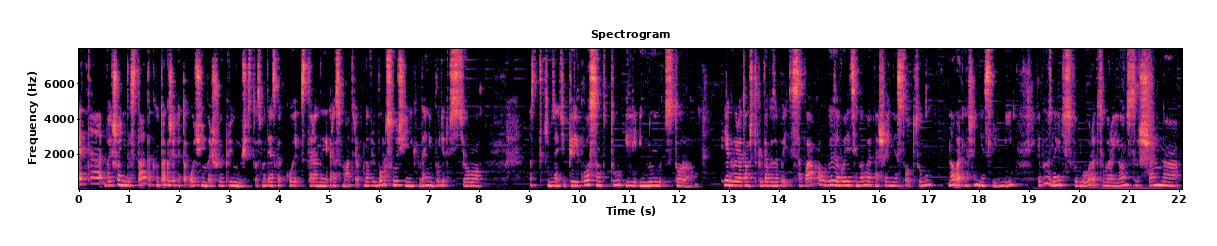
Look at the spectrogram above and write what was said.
Это большой недостаток, но также это очень большое преимущество, смотря с какой стороны рассматривать. Но в любом случае никогда не будет все с таким, знаете, перекосом в ту или иную сторону. Я говорю о том, что когда вы заводите собаку, вы заводите новые отношения с социумом, новые отношения с людьми, и вы узнаете свой город, свой район совершенно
